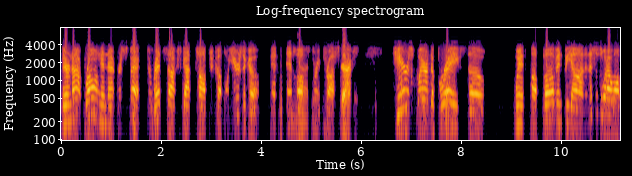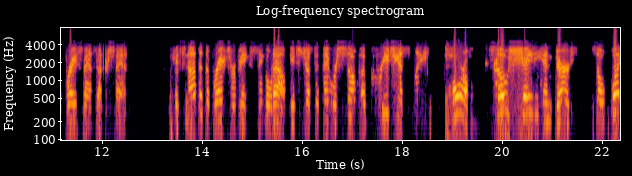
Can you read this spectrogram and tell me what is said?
They're not wrong in that respect. The Red Sox got popped a couple years ago and, and lost three prospects. Here's where the Braves, though, went above and beyond. And this is what I want Braves fans to understand. It's not that the Braves were being singled out. It's just that they were so egregiously horrible, so shady and dirty. So what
